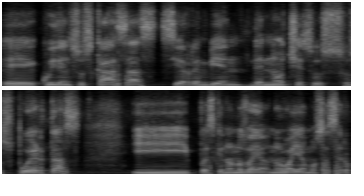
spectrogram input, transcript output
eh, cuiden sus casas, cierren bien de noche sus, sus puertas y pues que no nos vaya, no vayamos a ser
